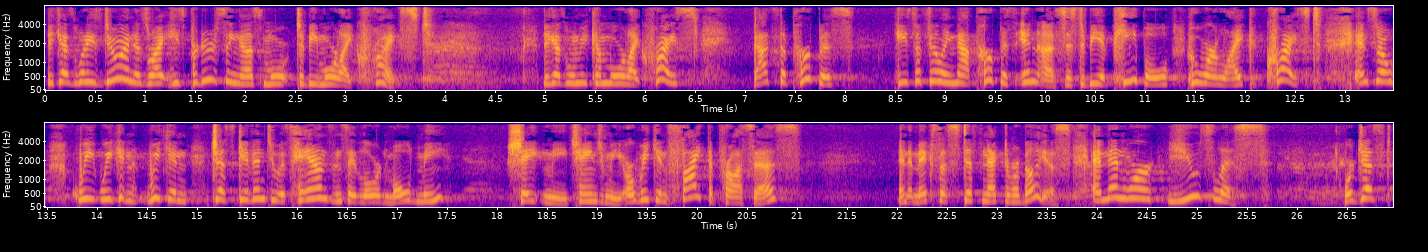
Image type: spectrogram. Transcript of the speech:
Because what he's doing is right he's producing us more to be more like Christ. Because when we become more like Christ, that's the purpose He's fulfilling that purpose in us is to be a people who are like Christ. And so we, we can we can just give into his hands and say, Lord, mold me, shape me, change me. Or we can fight the process and it makes us stiff necked and rebellious. And then we're useless. We're just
